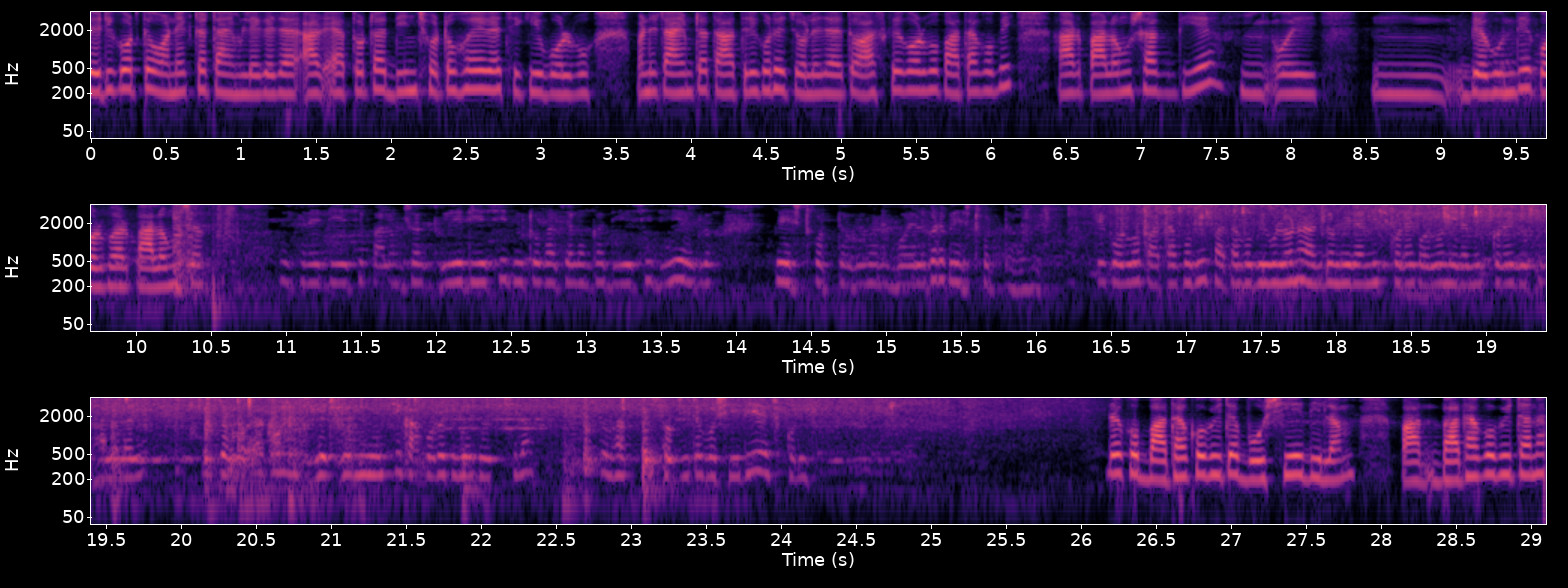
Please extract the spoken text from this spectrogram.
রেডি করতে অনেকটা টাইম লেগে যায়, আর এতটা দিন ছোট হয়ে গেছে, কি বলব? মানে টাইমটা তাড়াতাড়ি করে চলে যায়। তো আজকে করব পাতাকপি আর পালং শাক দিয়ে ওই বেগুন দিয়ে করব আর পালং শাক। এখানে দিয়েছি পালং শাক ধুয়ে দিয়েছি, দুটো কাঁচা লঙ্কা দিয়েছি, দিয়ে এগুলো পেস্ট করতে হবে মানে বয়েল করে পেস্ট করতে হবে। আজকে করব পাতাকপি, পাতাকপিগুলো না একদম নিরামিষ করে করব, নিরামিষ করে বেশি ভালো লাগে। চলো এখন ছুয়ে নিয়েছি, কাপড়ও ধুয়ে ধরছিলাম, তো ভাবছি সবজিটা বসিয়ে দিয়ে করি। দেখো, বাঁধাকপিটা বসিয়ে দিলাম। বাঁধাকপিটা না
